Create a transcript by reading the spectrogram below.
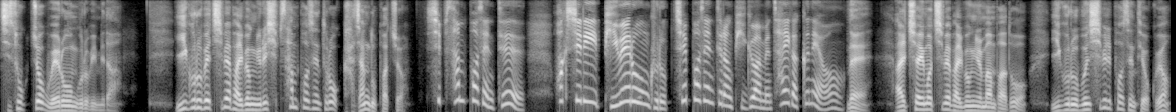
지속적 외로움 그룹입니다. 이 그룹의 치매 발병률이 13%로 가장 높았죠. 13%? 확실히 비외로운 그룹 7%랑 비교하면 차이가 크네요. 네. 알츠하이머 치매 발병률만 봐도 이 그룹은 11%였고요.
